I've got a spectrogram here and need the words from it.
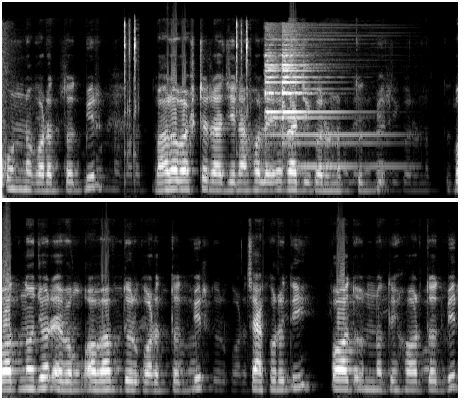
পূর্ণ করার তদবির, ভালোবাসতে রাজি না হলে রাজি করানোর তদবির। বদনজর এবং অভাব দূর করার তদবির চাকরিতি পদ উন্নতি হওয়ার তদবির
